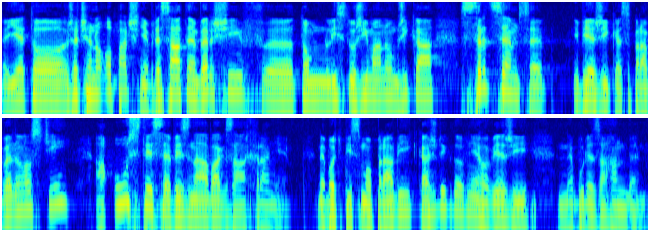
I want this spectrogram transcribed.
je to řečeno opačně. V desátém verši v eh, tom listu Římanům říká, srdcem se věří ke spravedlnosti a ústy se vyznává k záchraně. Neboť písmo praví, každý, kdo v něho věří, nebude zahanben.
